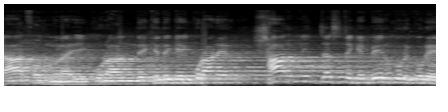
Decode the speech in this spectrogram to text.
কার ফর্মুলা? এই কোরআন দেখে দেখে কোরআনের সার নির্যাস থেকে বের করে করে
